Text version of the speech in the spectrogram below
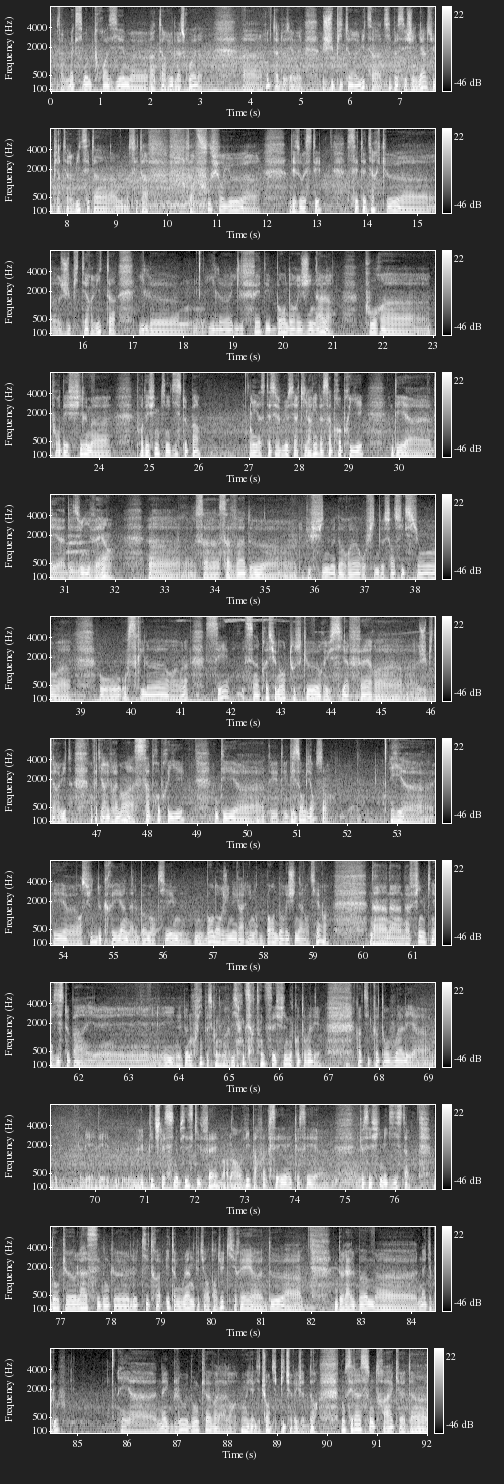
enfin maximum troisième euh, interview de la squad. Euh, je crois que c'était la deuxième, oui. Jupiter 8, c'est un type assez génial. Jupiter 8, c'est un, c'est un, un fou furieux euh, des OST. C'est-à-dire que euh, Jupiter 8, il, euh, il, il fait des bandes originales pour, euh, pour des films, euh, pour des films qui n'existent pas. Et euh, c'est assez fabuleux, c'est-à-dire qu'il arrive à s'approprier des, univers. Euh, ça, ça va de, euh, du film d'horreur au film de science-fiction, euh, au, au thriller. euh, voilà. C'est, impressionnant tout ce que réussit à faire euh, Jupiter 8. En fait, il arrive vraiment à s'approprier des, des- des ambiances et, euh, euh, ensuite de créer un album entier, une, bande, originale, une bande originale entière d'un- film qui n'existe pas. Et, et il nous donne envie parce qu'on aimerait bien que certains de ces films, quand on voit les, quand, quand on voit les, euh, les, les, les pitchs, les synopsis qu'il fait, ben, on a envie parfois que, c'est- que, c'est, euh, que ces films existent. Donc euh, là, c'est donc euh, le titre Hit and Run que tu as entendu, tiré de, de l'album Night Blue. Et Night Blue, donc voilà, alors il y, a- toujours un petit pitch avec, j'adore. Donc c'est la soundtrack d'un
